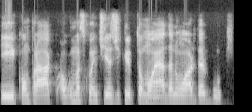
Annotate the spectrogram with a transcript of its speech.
e comprar algumas quantias de criptomoeda num order book.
